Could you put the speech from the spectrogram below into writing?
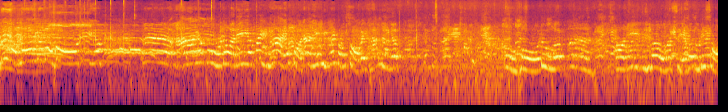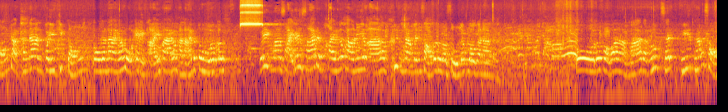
เรียบร้ยครับโอ้โหนี่ครับเอ่อายครับโอ้โหจัวนี้ยังไม่พลาดครับก่อนหน้านี้ยิงไม่ตรงต่อไปครั้งหนึ่งครับโอ้โหดูครับตอนนี้ invisible มาเสียประตูที่สองจากทางด้านฟรีคิกของโกกานาครับโอ้เอกไหลมาครับหันหลังให้ประตูครับแล้ วิ่งมาใส่ด้วยซ้ายเต็มเต็มแล้วคราวนี้ครับอาครับขึ้นนำเป็นสองประตูต่อศูนย์ครับโลกานังโอ้ต้องบอกว่ามาจากลูกเซตพีททั้งสอง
